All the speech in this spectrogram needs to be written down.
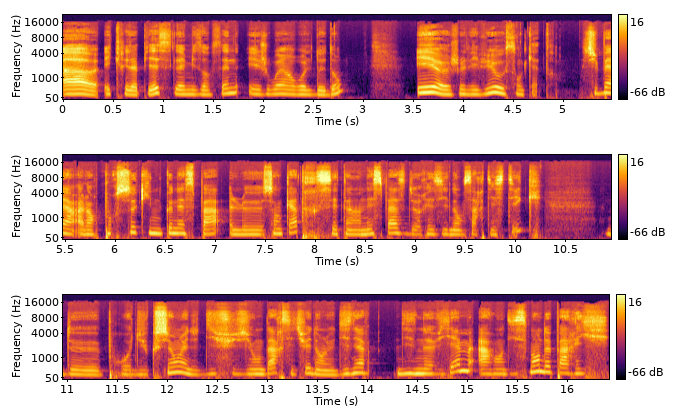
a écrit la pièce, l'a mise en scène et joué un rôle dedans. Et je l'ai vu au 104. Super. Alors, pour ceux qui ne connaissent pas, le 104, c'est un espace de résidence artistique de production et de diffusion d'art situé dans le 19, 19e arrondissement de Paris.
